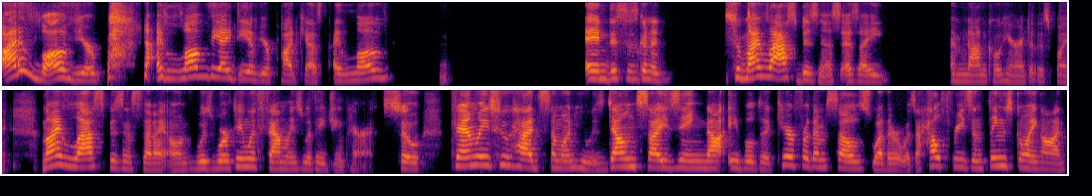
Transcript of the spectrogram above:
i love your i love the idea of your podcast. I love and this is going to so my last business as i am non-coherent at this point. My last business that i owned was working with families with aging parents. So families who had someone who was downsizing not able to care for themselves whether it was a health reason things going on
